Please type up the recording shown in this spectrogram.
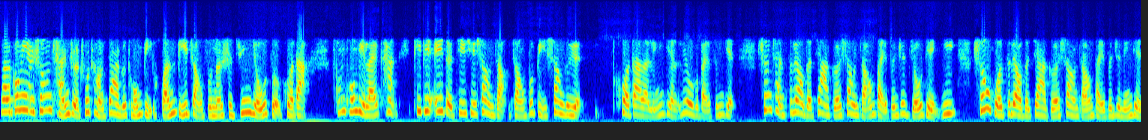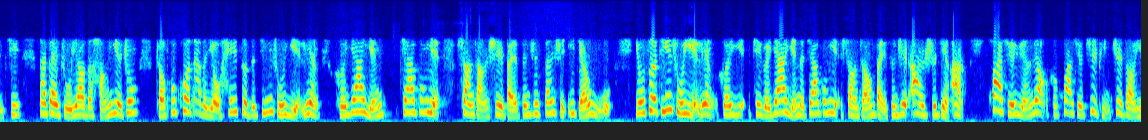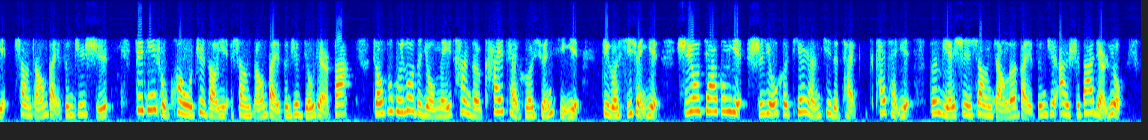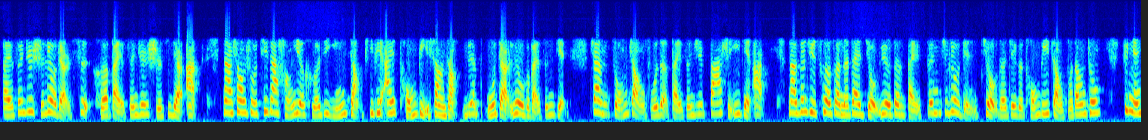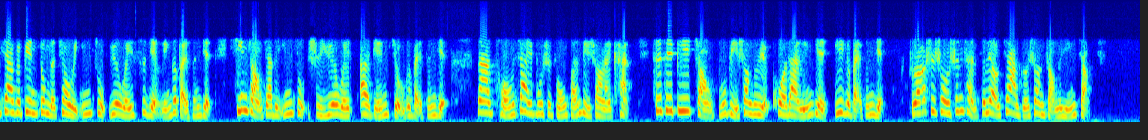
那工业生产者出厂价格同比、环比涨幅呢是均有所扩大。从同比来看，PPA 的继续上涨，涨幅比上个月。扩大了零点六个百分点，生产资料的价格上涨百分之九点一，生活资料的价格上涨百分之零点七。那在主要的行业中，涨幅扩大的有黑色的金属冶炼和压延加工业，上涨是百分之三十一点五；有色金属冶炼和这个压延的加工业上涨百分之二十点二；化学原料和化学制品制造业上涨百分之十；非金属矿物制造业上涨百分之九点八。涨幅回落的有煤炭的开采和选企业。这个洗选业、石油加工业、石油和天然气的采开采业分别是上涨了百分之二十八点六、百分之十六点四和百分之十四点二。那上述七大行业合计影响 PPI 同比上涨约五点六个百分点，占总涨幅的百分之八十一点二。那根据测算呢，在九月份百分之六点九的这个同比涨幅当中，去年价格变动的较为因素约为四点零个百分点，新涨价的因素是约为二点九个百分点。那从下一步是从环比上来看，CCP 涨幅比上个月扩大零点一个百分点，主要是受生产资料价格上涨的影响。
